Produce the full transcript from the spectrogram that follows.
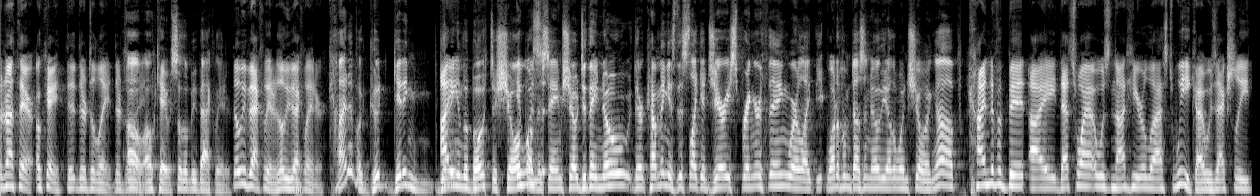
They're not there. Okay, they're, they're delayed. They're delayed. oh okay, so they'll be back later. They'll be back later. They'll be back later. Kind of a good getting I- getting them both to show up on the same show. Do they know they're coming? Is this like a Jerry Springer thing where like the, one of them doesn't know the other one showing up? Kind of a bit. I. That's why I was not here last week. I was actually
